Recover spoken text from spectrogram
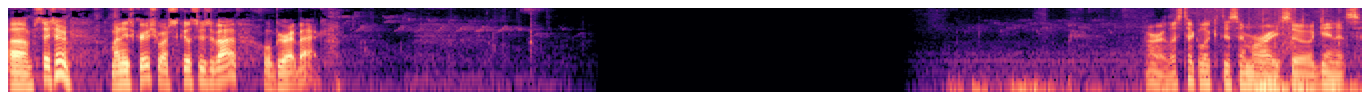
um, stay tuned. My name is Chris. You watch Skills to Survive. We'll be right back. All right, let's take a look at this MRE. So again, it's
